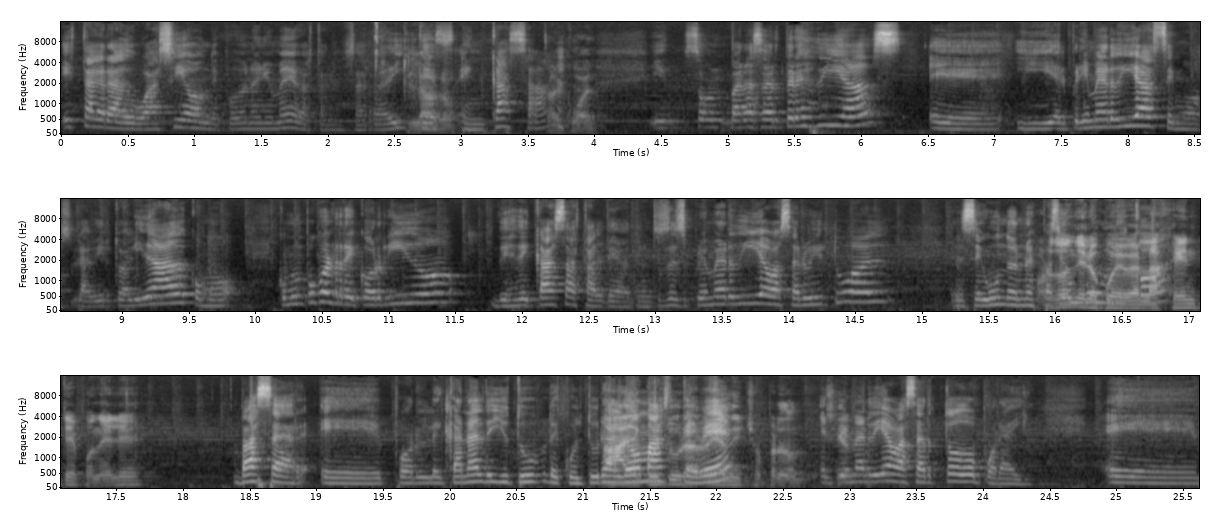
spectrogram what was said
esta graduación después de un año y medio, va a estar encerraditos Claro. en casa. Tal cual. Y son, van a ser tres días eh, y el primer día hacemos la virtualidad como, como un poco el recorrido desde casa hasta el teatro. Entonces el primer día va a ser virtual, el segundo en un ¿Por espacio dónde lo puede ver la gente? Ponele. Va a ser eh, por el canal de YouTube de Cultura Ah, de Lomas cultura, TV. habían dicho, perdón. El Cierto. primer día va a ser todo por ahí. Eh,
